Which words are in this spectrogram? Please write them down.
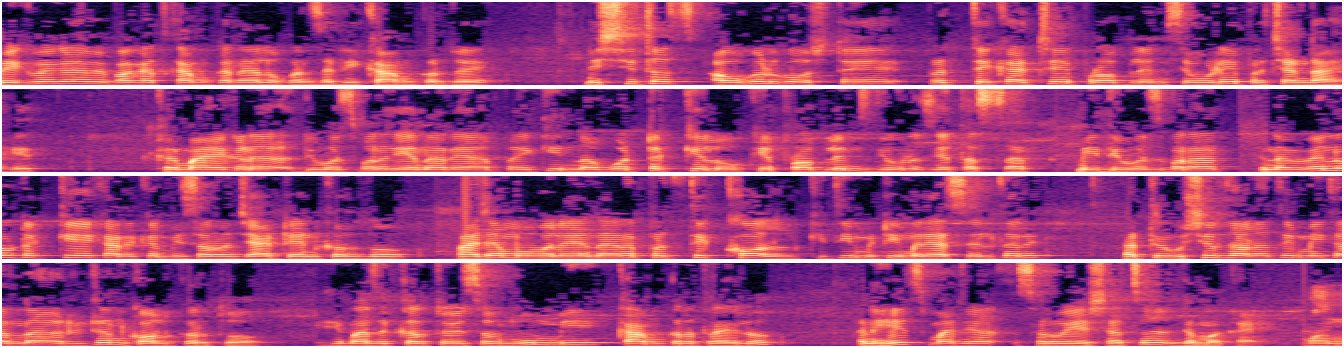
वेगवेगळ्या विभागात काम करणाऱ्या लोकांसाठी काम करतो आहे निश्चितच अवघड गोष्ट आहे. प्रत्येकाचे प्रॉब्लेम्स एवढे प्रचंड आहेत. कारण माझ्याकडं दिवसभरात येणाऱ्यापैकी नव्वद टक्के लोक हे प्रॉब्लेम्स घेऊनच येत असतात. मी दिवसभरात नव्याण्णव टक्के कार्यक्रम मी सर्वांचे अटेंड करतो. माझ्या मोबाईलला येणारा प्रत्येक कॉल किती मिटिंगमध्ये असेल तर रात्री उशीर झाला तर मी त्यांना रिटर्न कॉल करतो. हे माझं कर्तव्य समजून मी काम करत राहिलो आणि हेच माझ्या सर्व यशाचं गमक आहे. पण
